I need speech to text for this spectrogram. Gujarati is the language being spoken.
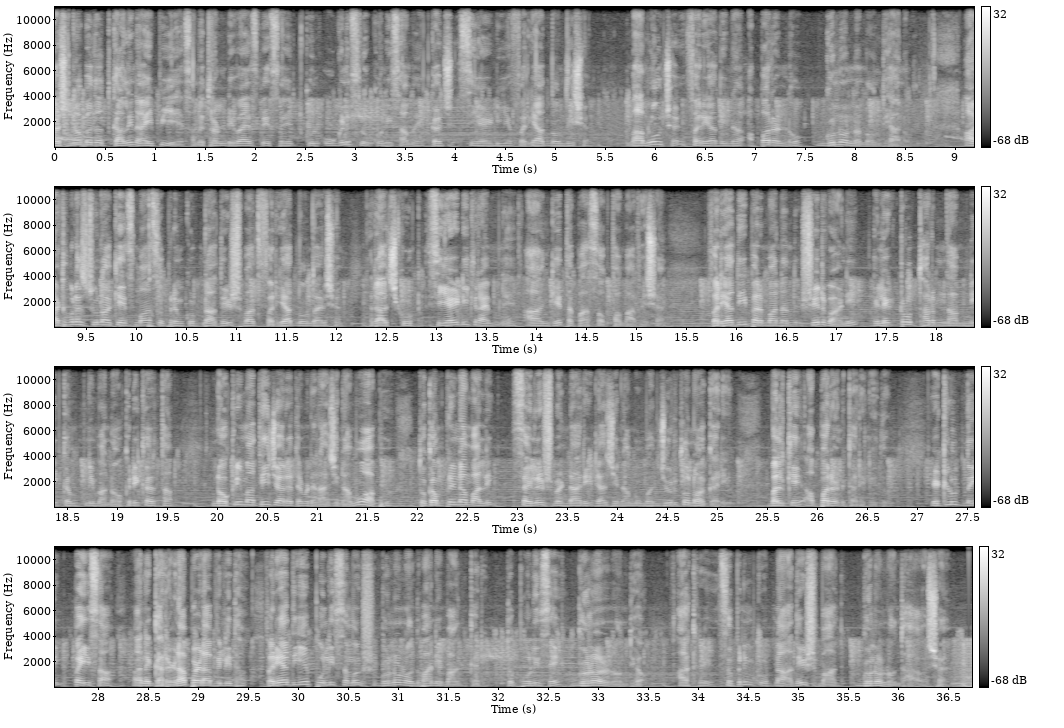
કચ્છના બે તત્કાલીન આઈપીએસ અને ત્રણ ડીવાયએસપી સહિત કુલ ઓગણીસ લોકોની સામે કચ્છ સીઆઈડીએ ફરિયાદ નોંધી છે. મામલો છે ફરિયાદીના અપહરણનો, ગુનો ન નોંધ્યાનો. આઠ વર્ષ જૂના કેસમાં સુપ્રીમ કોર્ટના આદેશ બાદ ફરિયાદ નોંધાઈ છે. રાજકોટ સીઆઈડી ક્રાઇમને આ અંગે તપાસ સોંપવામાં આવી છે. ફરિયાદી પરમાનંદ શિરવાણી, ઇલેક્ટ્રોથર્મ નામની કંપનીમાં નોકરી કરતા નોકરીમાંથી જ્યારે તેમણે રાજીનામું આપ્યું, તો કંપનીના માલિક શૈલેષ ભંડારી રાજીનામું મંજૂર તો ન કર્યું, બલકે અપહરણ કરી લીધું. એટલું જ નહીં, પૈસા અને ઘરણા પડાવી લીધા. ફરિયાદીએ પોલીસ સમક્ષ ગુનો નોંધવાની માંગ કરી. તો પોલીસે ગુનો નોંધ્યો. આખરે સુપ્રીમ કોર્ટના આદેશ બાદ ગુનો નોંધાયો છે.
